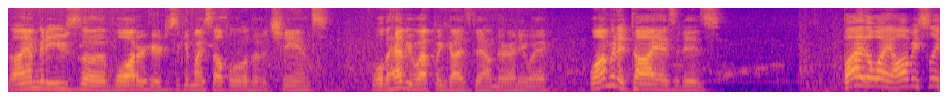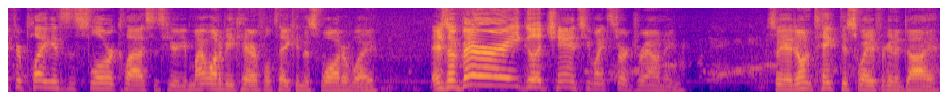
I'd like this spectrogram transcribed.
I am going to use the water here just to give myself a little bit of a chance. Well, the heavy weapon guy's down there anyway. Well, I'm going to die as it is. By the way, obviously, if you're playing against the slower classes here, you might want to be careful taking this waterway. There's a very good chance you might start drowning. So yeah, don't take this way if you're to die.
